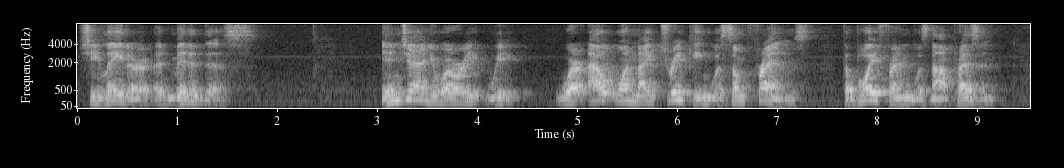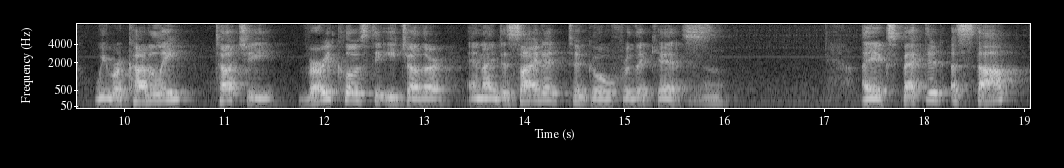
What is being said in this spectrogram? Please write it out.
She later admitted this. In January, we were out one night drinking with some friends. The boyfriend was not present. We were cuddly, touchy, very close to each other, and I decided to go for the kiss. Yeah. I expected a stop,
